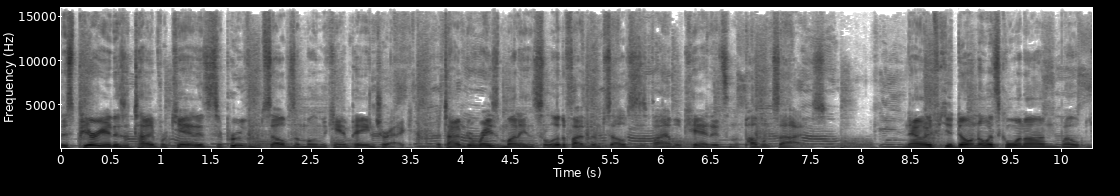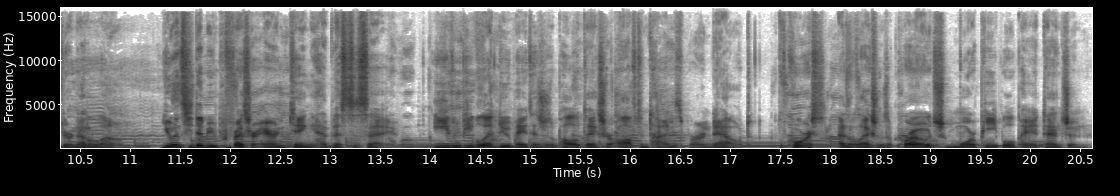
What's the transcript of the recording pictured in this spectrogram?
This period is a time for candidates to prove themselves among the campaign track, a time to raise money and solidify themselves as viable candidates in the public's eyes. Now, if you don't know what's going on, well, you're not alone. UNCW professor Aaron King had this to say Even people that do pay attention to politics are oftentimes burned out. Of course, as elections approach, more people pay attention.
